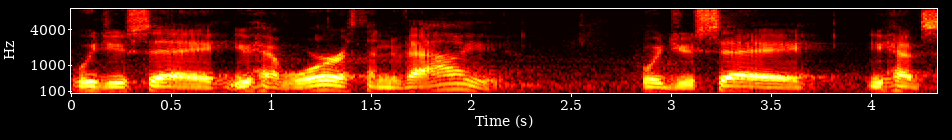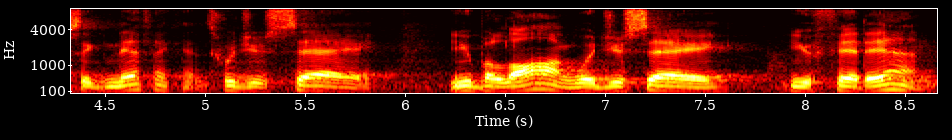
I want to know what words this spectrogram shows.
Would you say you have worth and value? Would you say you have significance? Would you say you belong? Would you say you fit in?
